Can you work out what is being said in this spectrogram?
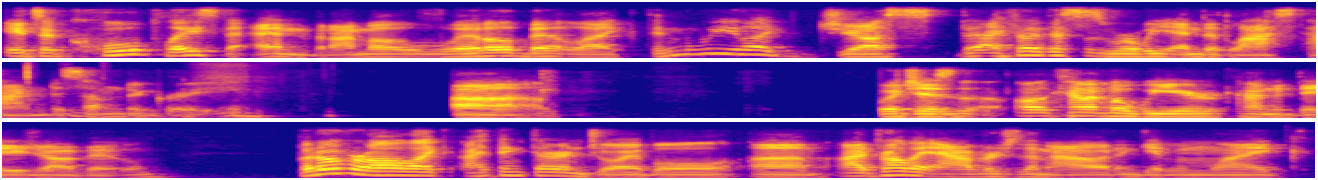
it's a cool place to end, but I'm a little bit like, didn't we like just? I feel like this is where we ended last time to some degree, um, which is kind of a weird kind of deja vu. But overall, like I think they're enjoyable. Um, I'd probably average them out and give them like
